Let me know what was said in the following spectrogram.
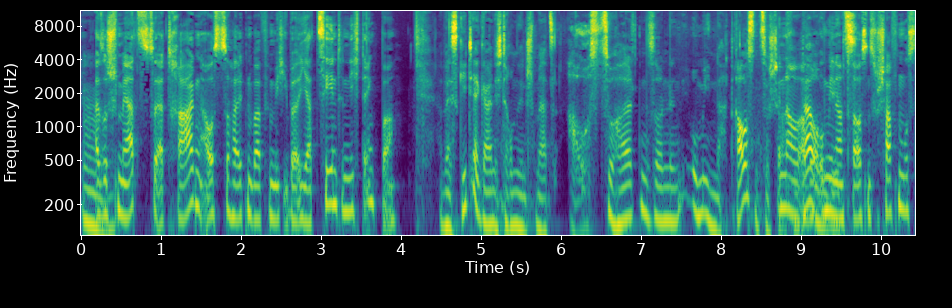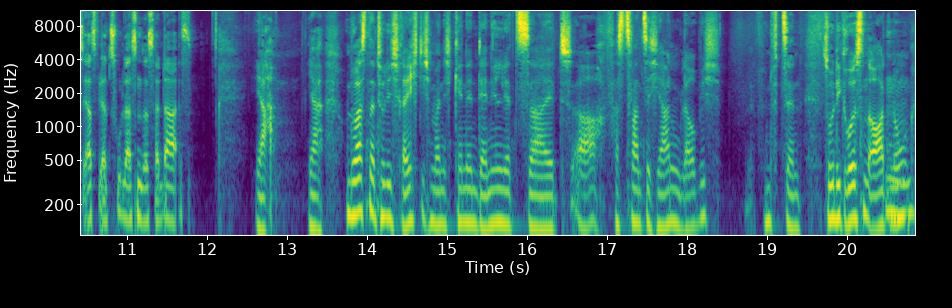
Mhm. Also Schmerz zu ertragen, auszuhalten, war für mich über Jahrzehnte nicht denkbar. Aber es geht ja gar nicht darum, den Schmerz auszuhalten, sondern um ihn nach draußen zu schaffen. Genau, aber darum um ihn geht's. nach draußen zu schaffen, musst du erst wieder zulassen, dass er da ist. Ja, ja. Und du hast natürlich recht. Ich meine, ich kenne den Daniel jetzt seit ach, fast 20 Jahren, glaube ich. 15. So die Größenordnung. Mhm.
